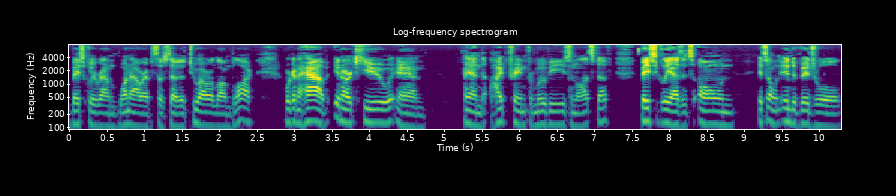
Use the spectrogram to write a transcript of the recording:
basically around one hour episodes instead of a two hour long block. We're going to have in our queue and and hype train for movies and all that stuff basically as its own its own individual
